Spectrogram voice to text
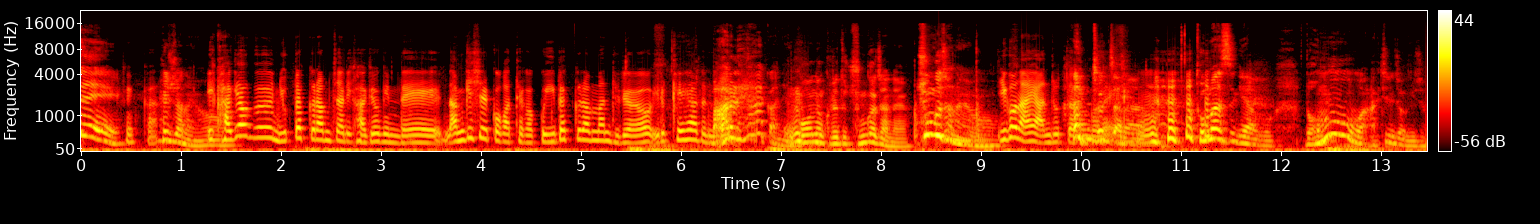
때 그러니까 해주잖아요. 이 가격은 600g짜리 가격인데 남기실 것 같아 갖고 200g만 드려요. 이렇게 해야 된다. 말을 해야 할 거 아니야. 그거는 그래도 준 거잖아요. 준 거잖아요. 이건 아예 안 줬다는 안 거네. 줬잖아. 응. 돈만 쓰게 하고 너무 악질적이죠.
